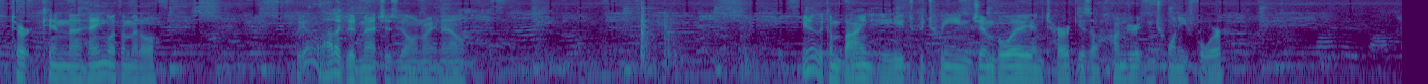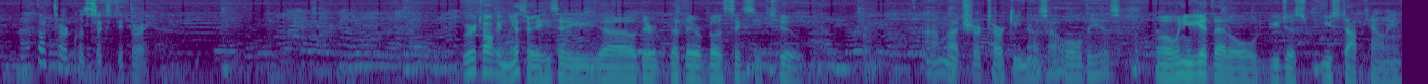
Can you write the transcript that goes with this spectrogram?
if Turk can uh, hang with him at all. We got a lot of good matches going right now. You know the combined age between Jim Boy and Turk is 124. I thought Turk was 63. We were talking yesterday. He said he uh, they're, that they were both 62. I'm not sure Turkey knows how old he is. Well, when you get that old, you just you stop counting.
